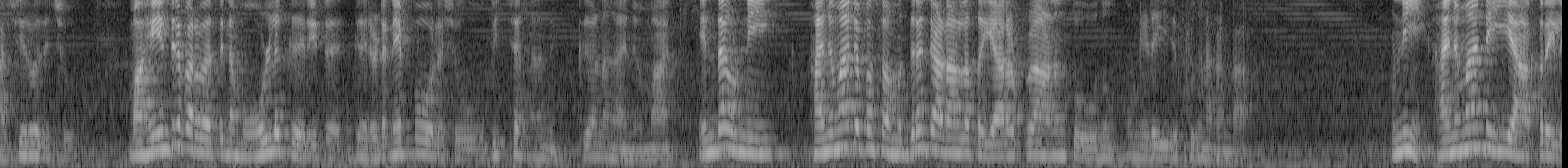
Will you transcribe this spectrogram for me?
ആശീർവദിച്ചു. മഹേന്ദ്ര പർവതത്തിന്റെ മുകളിൽ കയറിയിട്ട് ഗരുഡനെ പോലെ ശോഭിച്ചങ്ങനെ നിൽക്കുകയാണ് ഹനുമാൻ. എന്താ ഉണ്ണി? ഹനുമാന്റെ ഒപ്പം സമുദ്രം ചാടാനുള്ള തയ്യാറെടുപ്പാണെന്ന് തോന്നും. ഉണ്ണിയുടെ ഇരിപ്പ് ഇങ്ങനെ കണ്ട. ഉണ്ണി ഹനുമാന്റെ ഈ യാത്രയിൽ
